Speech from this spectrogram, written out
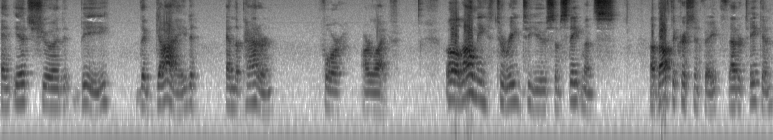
and it should be the guide and the pattern for our life. Well, allow me to read to you some statements about the Christian faith that are taken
